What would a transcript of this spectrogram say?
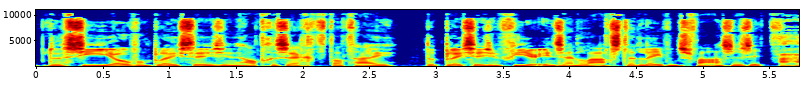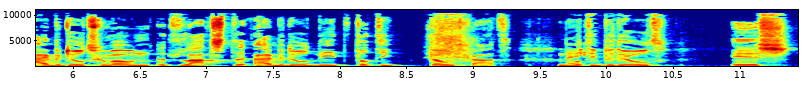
de CEO van PlayStation had gezegd dat hij de PlayStation 4 in zijn laatste levensfase zit. Ja, hij bedoelt gewoon het laatste. Hij bedoelt niet dat hij doodgaat. Nee. Wat hij bedoelt is.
